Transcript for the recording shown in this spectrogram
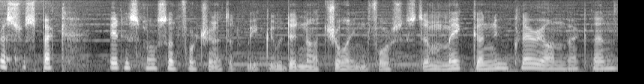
Retrospect, it is most unfortunate that we did not join forces to make a new Clarion back then.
